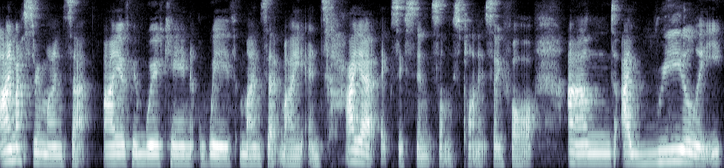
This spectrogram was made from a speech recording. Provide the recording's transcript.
I'm mastering mindset. I have been working with mindset my entire existence on this planet so far, and I really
